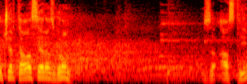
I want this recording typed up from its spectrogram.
Очертава се разгром за Асти.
